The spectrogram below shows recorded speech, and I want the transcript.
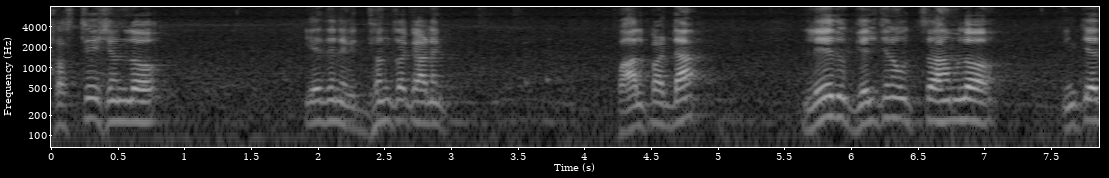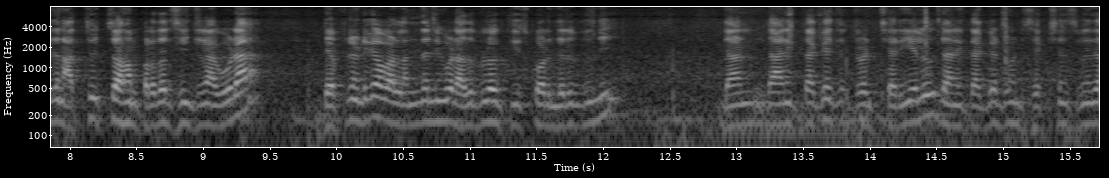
ఫ్రస్ట్రేషన్లో ఏదైనా విధ్వంసకాండ పాల్పడ్డా లేదు గెలిచిన ఉత్సాహంలో ఇంకేదైనా అత్యుత్సాహం ప్రదర్శించినా కూడా డెఫినెట్గా వాళ్ళందరినీ కూడా అదుపులోకి తీసుకోవడం జరుగుతుంది. దాని దానికి తగ్గటువంటి చర్యలు దానికి తగ్గటువంటి సెక్షన్స్ మీద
